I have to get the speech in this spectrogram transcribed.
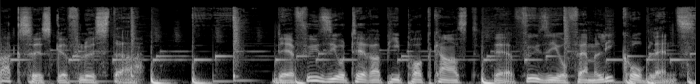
Praxisgeflüster. Der Physiotherapie-Podcast der Physio Family Koblenz.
